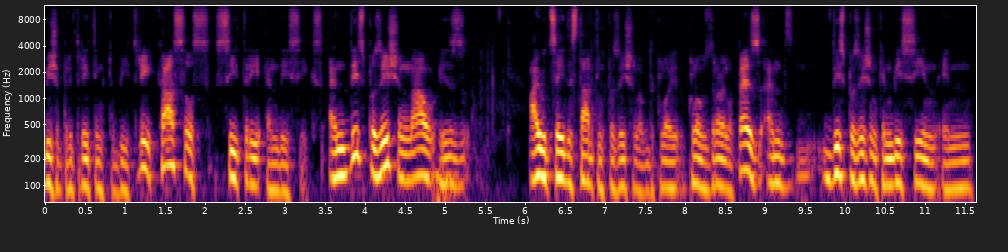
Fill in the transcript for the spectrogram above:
bishop retreating to b3, castles, c3 and d6. And this position now is I would say the starting position of the clo closed Ruy Lopez, and this position can be seen in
